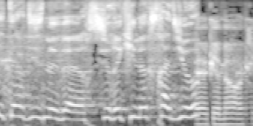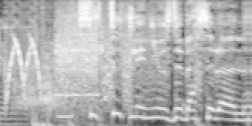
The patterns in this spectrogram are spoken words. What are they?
17h-19h sur Equinox Radio, c'est toutes les news de Barcelone.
